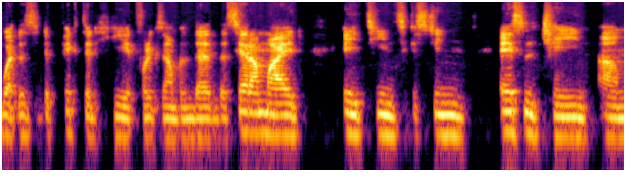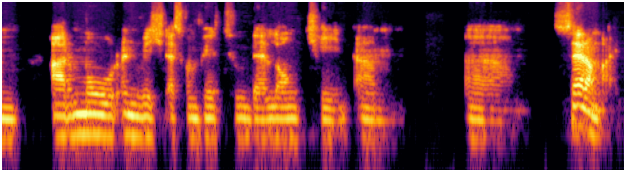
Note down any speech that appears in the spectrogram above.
what is depicted here. For example, the the ceramide 18, 16 acyl chain um, are more enriched as compared to the long chain um, um, ceramide.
